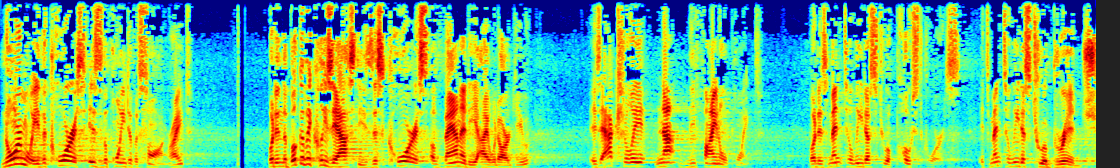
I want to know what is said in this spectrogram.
Normally, the chorus is the point of a song, right? But in the book of Ecclesiastes, this chorus of vanity, I would argue, is actually not the final point, but is meant to lead us to a post-chorus. It's meant to lead us to a bridge.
